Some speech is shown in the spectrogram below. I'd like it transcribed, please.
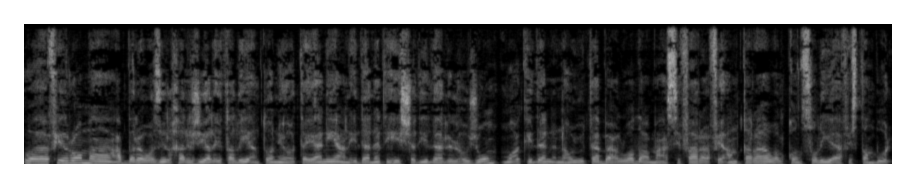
وفي روما عبر وزير الخارجية الإيطالي أنطونيو تاياني عن إدانته الشديدة للهجوم مؤكدا أنه يتابع الوضع مع السفارة في أنقرة والقنصلية في إسطنبول.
